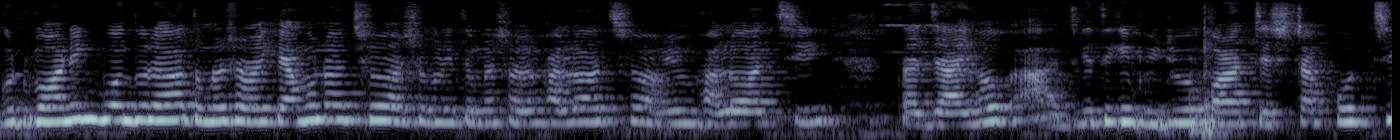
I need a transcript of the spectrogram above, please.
গুড মর্নিং বন্ধুরা। তোমরা সবাই কেমন আছো? আশা করি তোমরা সবাই ভালো আছো, আমিও ভালো আছি। তা যাই হোক, আজকে থেকে ভিডিও করার চেষ্টা করছি।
